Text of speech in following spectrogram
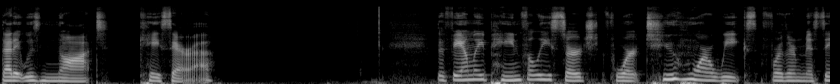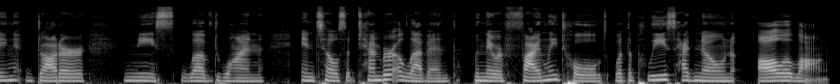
that it was not Kaysera. The family painfully searched for two more weeks for their missing daughter, niece, loved one until September 11th when they were finally told what the police had known all along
